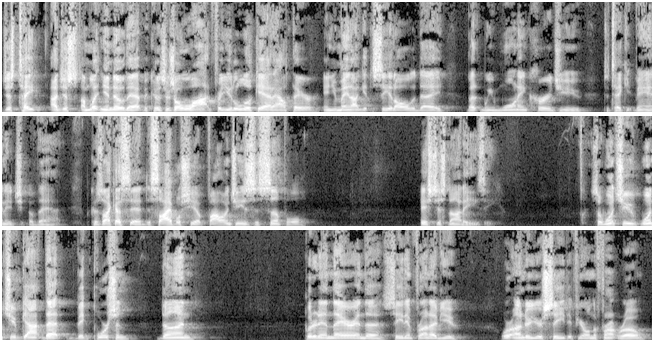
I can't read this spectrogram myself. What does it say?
just take, I just, I'm letting you know that because there's a lot for you to look at out there and you may not get to see it all today, but we want to encourage you to take advantage of that. Because like I said, discipleship, following Jesus is simple. It's just not easy. So once you, once you've got that big portion done, put it in there in the seat in front of you or under your seat if you're on the front row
